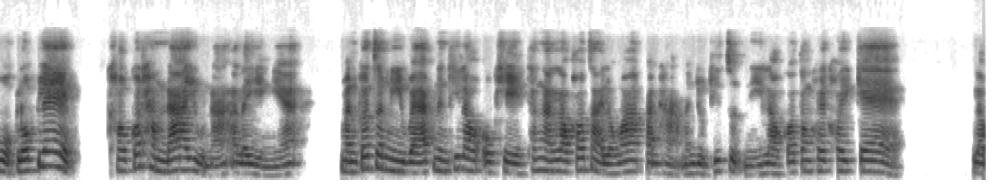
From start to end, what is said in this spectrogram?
บวกลบเลขเขาก็ทำได้อยู่นะ อะไรอย่างเงี้ย มันก็จะมีแวบหนึ่งที่เราโอเคถ้างั้นเราเข้าใจแล้วว่าปัญหามันอยู่ที่จุดนี้เราก็ต้องค่อยๆแก้ เรา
